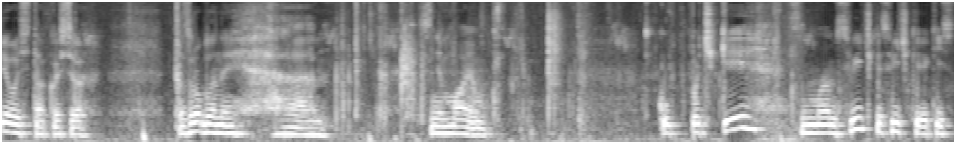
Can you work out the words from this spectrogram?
І ось так ось зроблений. Е, знімаємо купочки, знімаємо свічки. Свічки якісь,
